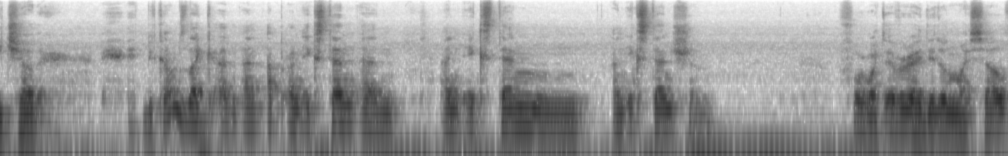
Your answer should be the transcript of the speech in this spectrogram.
each other. It becomes like an an, an extend an an extend an extension. For whatever I did on myself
